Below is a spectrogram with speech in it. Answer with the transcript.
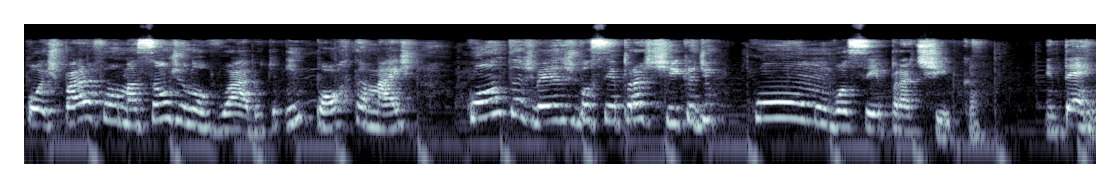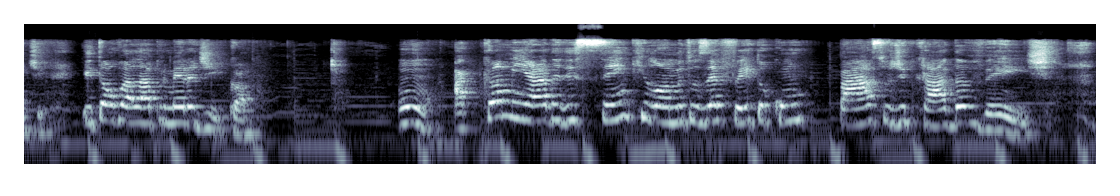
pois para a formação de um novo hábito importa mais quantas vezes você pratica de como você pratica. Entende? Então vai lá a primeira dica. 1. Um, a caminhada de 100 km é feita com um passo de cada vez.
